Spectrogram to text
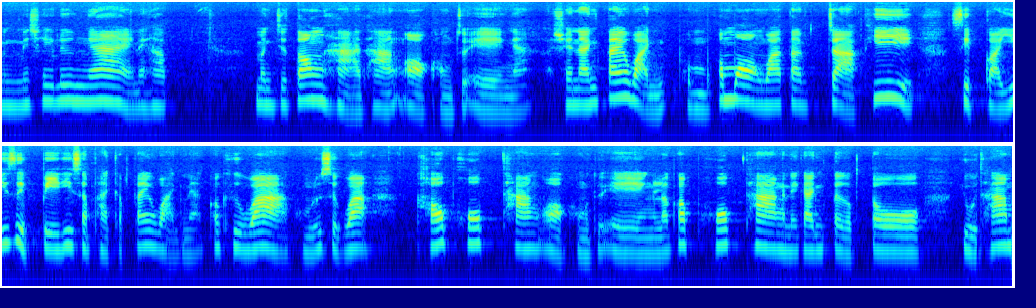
มันไม่ใช่เรื่องง่ายนะครับ มันจะต้องหาทางออกของตัวเองอะ่ะฉะนั้นไต้หวันผมก็มองว่าจากที่สิบกว่า 20 ปีที่สัมผัสกับไต้หวันเนี่ยก็คือว่าผมรู้สึกว่าเขาพบทางออกของตัวเอง แล้วก็พบทางในการเติบโต อยู่ท่าม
